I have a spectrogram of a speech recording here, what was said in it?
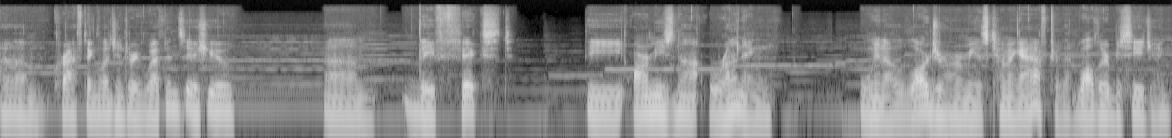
um, crafting legendary weapons issue. Um, they fixed the army's not running when a larger army is coming after them while they're besieging.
